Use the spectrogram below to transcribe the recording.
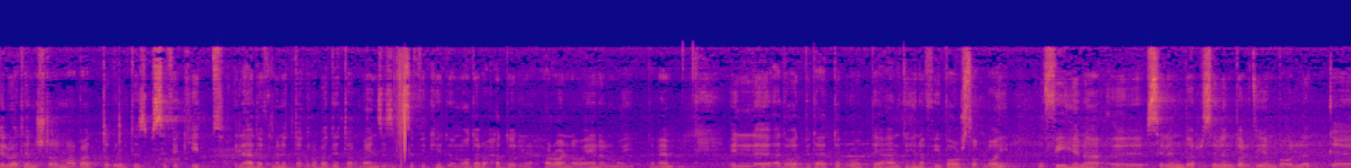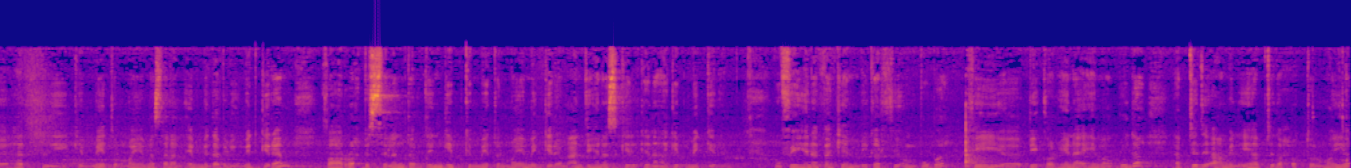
دلوقتي هنشتغل مع بعض تجربة specific heat الهدف من التجربة determine the specific heat in water احدد الحرارة النوعية للمية. تمام؟ الأدوات بتاعة التجربة بتاعي عندي هنا في power supply وفي هنا آه cylinder cylinder دي بقول لك آه هات لي كمية المية مثلا ام دبليو 100 جرام فهنروح بالسلندر دي نجيب كمية المية 100 جرام. عندي هنا scale كده هجيب 100 جرام. وفي هنا vacuum beaker في أنبوبة في beaker هنا أهي موجودة. هبتدي أعمل إيه؟ هبتدي أحط المية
